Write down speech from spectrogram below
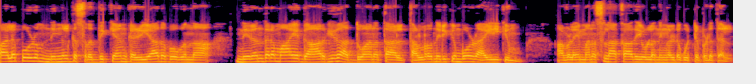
പലപ്പോഴും നിങ്ങൾക്ക് ശ്രദ്ധിക്കാൻ കഴിയാതെ പോകുന്ന നിരന്തരമായ ഗാർഹിക അധ്വാനത്താൽ തളർന്നിരിക്കുമ്പോഴായിരിക്കും അവളെ മനസ്സിലാക്കാതെയുള്ള നിങ്ങളുടെ കുറ്റപ്പെടുത്തൽ.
